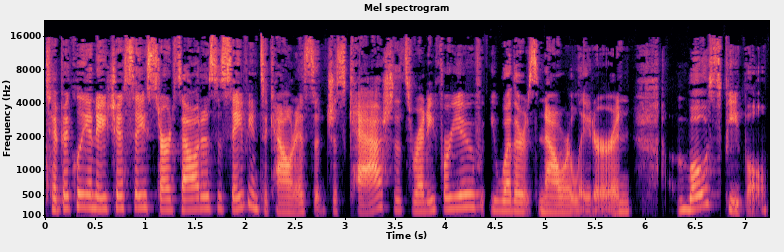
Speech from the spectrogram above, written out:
Typically an HSA starts out as a savings account. It's just cash that's ready for you, whether it's now or later. And most people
